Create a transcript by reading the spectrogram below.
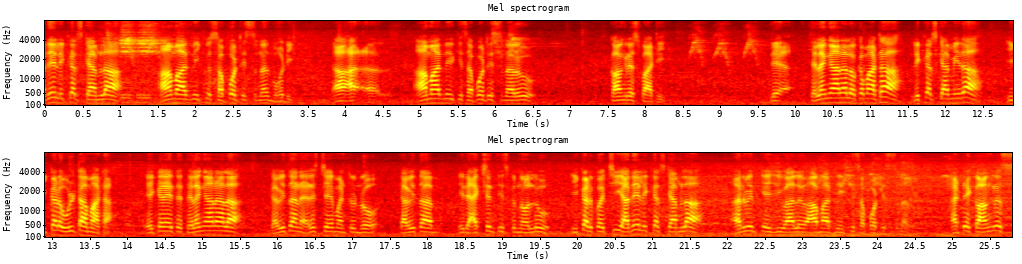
అదే లిక్కర్ స్కామ్లా ఆమ్ ఆద్మీకి సపోర్ట్ ఇస్తున్నది మోడీ. ఆమ్ ఆద్మీకి సపోర్ట్ ఇస్తున్నారు కాంగ్రెస్ పార్టీ. తెలంగాణలో ఒక మాట లిక్కర్ స్కామ్ మీద ఇక్కడ ఉల్టా మాట. ఎక్కడైతే తెలంగాణలో కవితను అరెస్ట్ చేయమంటుండ్రో కవిత మీద యాక్షన్ తీసుకున్న వాళ్ళు ఇక్కడికి వచ్చి అదే లిక్కర్ స్కామ్లా అరవింద్ కేజ్రీవాల్ ఆమ్ ఆద్మీకి సపోర్ట్ ఇస్తున్నారు. అంటే కాంగ్రెస్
